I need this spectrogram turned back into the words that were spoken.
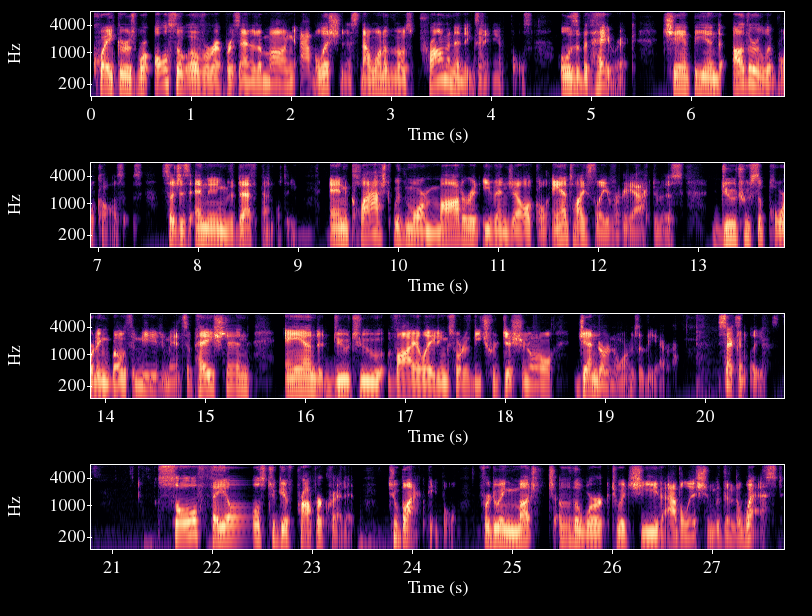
Quakers were also overrepresented among abolitionists. Now, one of the most prominent examples, Elizabeth Heyrick, championed other liberal causes, such as ending the death penalty, and clashed with more moderate evangelical anti slavery activists due to supporting both immediate emancipation and due to violating sort of the traditional gender norms of the era. Secondly, Sowell fails to give proper credit to Black people for doing much of the work to achieve abolition within the West.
